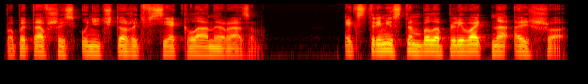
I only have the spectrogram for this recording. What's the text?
попытавшись уничтожить все кланы разом. Экстремистам было плевать на Айшо,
